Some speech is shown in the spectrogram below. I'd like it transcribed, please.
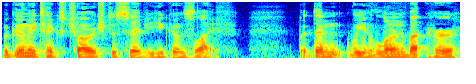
Megumi takes charge to save Yahiko's life. But then we've learned about her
